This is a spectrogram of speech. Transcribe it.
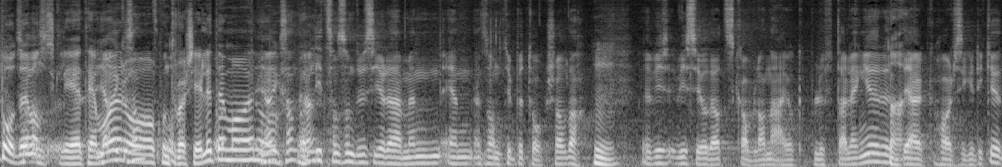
Både Så- vanskelige temaer Ja, og kontroversielle temaer. Og, Ja, ikke sant? ja. Litt sånn som du sier det der med en, en, en sånn type talkshow, da. Mm. Vi, vi ser jo det at Skavlan er jo ikke på lufta lenger. Nei. Det er, har sikkert ikke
